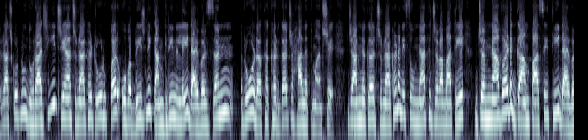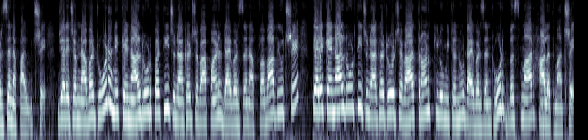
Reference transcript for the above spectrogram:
રાજકોટનું ધોરાજી, જ્યાં જુનાગઢ રોડ ઉપર ઓવરબ્રિજની કામગીરીને લઈ ડાયવર્ઝન રોડ ખખડધજ હાલતમાં છે. જામનગર, જુનાગઢ અને સોમનાથ જવા માટે જમનાવડ ગામ પાસેથી ડાયવર્ઝન અપાયું છે. જ્યારે જમનાવડ રોડ અને કેનાલ રોડ પરથી જુનાગઢ જવા પણ ડાયવર્ઝન આપવામાં આવ્યું છે. ત્યારે કેનાલ રોડથી જુનાગઢ રોડ જવા ત્રણ કિલોમીટરનું ડાયવર્ઝન રોડ બસમાર હાલતમાં છે.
